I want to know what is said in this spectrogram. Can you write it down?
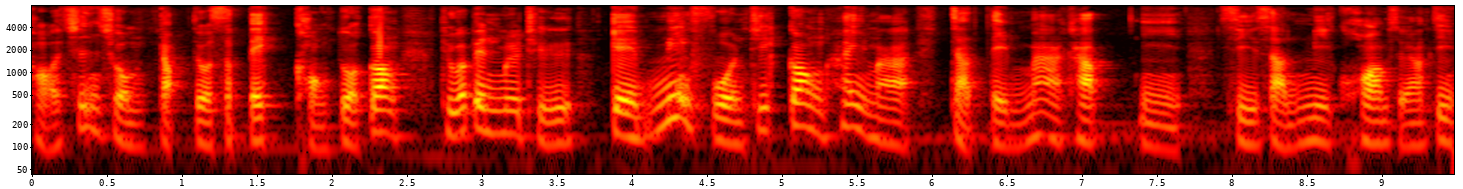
ขอชื่นชมกับตัวสเปคของตัวกล้อง ถือว่าเป็นมือถือเกมมิ่งโฟนที่กล้องให้มาจัดเต็มมากครับนี่ สีสันมีความสวยงามจริง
